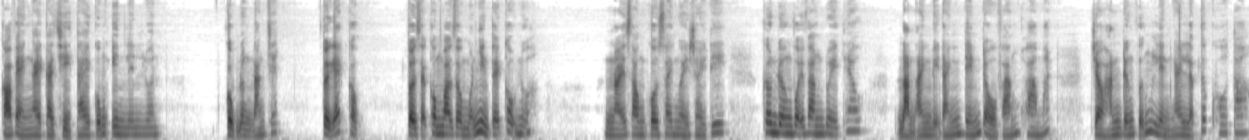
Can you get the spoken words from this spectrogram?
có vẻ ngay cả chỉ tay cũng in lên luôn. Cục đừng đáng chết, tôi ghét cậu, tôi sẽ không bao giờ muốn nhìn thấy cậu nữa. Nói xong cô xoay người rời đi, Khương Đường vội vàng đuổi theo, Đàn anh bị đánh đến đầu váng hoa mắt, chờ hắn đứng vững liền ngay lập tức hô to.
